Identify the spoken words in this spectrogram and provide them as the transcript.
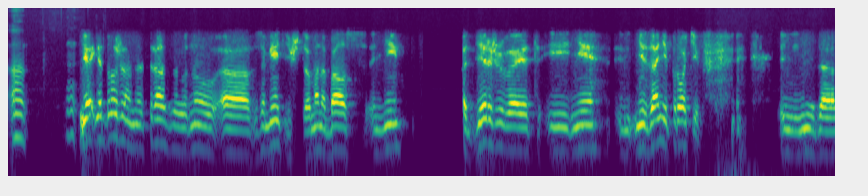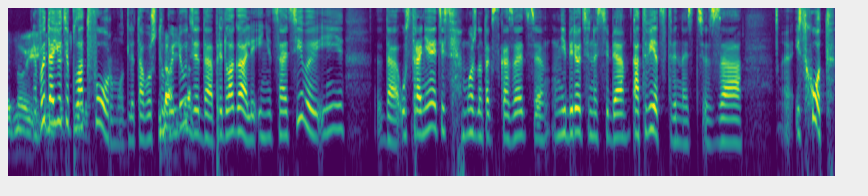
Э, я, я должен сразу ну, э, заметить, что Монобалс не поддерживает и не, не за, не против. не за одной Вы даете платформу для того, чтобы да, люди да. Да, предлагали инициативы и да, устраняетесь, можно так сказать, не берете на себя ответственность за э, исход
